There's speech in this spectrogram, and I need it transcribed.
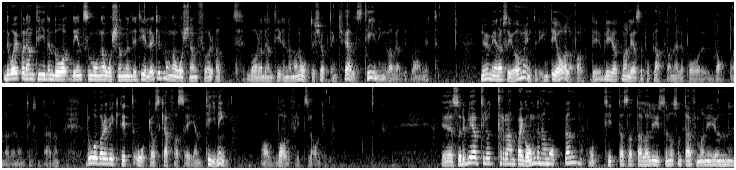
det var ju på den tiden då, det är inte så många år sedan men det är tillräckligt många år sedan för att vara den tiden när man åkte och köpte en kvällstidning. Det var väldigt vanligt. Numera så gör man ju inte det, inte jag i alla fall. Det blir ju att man läser på plattan eller på datorn eller någonting sånt där. Men då var det viktigt att åka och skaffa sig en tidning av valfritt slag. Eh, så det blev till att trampa igång den här moppen och titta så att alla lysen och sånt där för man är ju en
